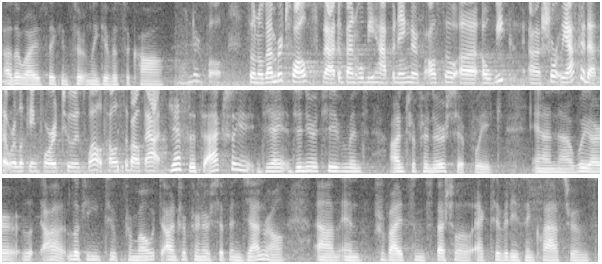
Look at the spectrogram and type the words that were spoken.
Otherwise, they can certainly give us a call. Wonderful. So November 12th, that event will be happening. There's also a, a week uh, shortly after that that we're looking forward to as well. Tell us about that. Yes, it's actually Junior Achievement Entrepreneurship Week. And uh, we are uh, looking to promote entrepreneurship in general. um, and provide some special activities in classrooms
